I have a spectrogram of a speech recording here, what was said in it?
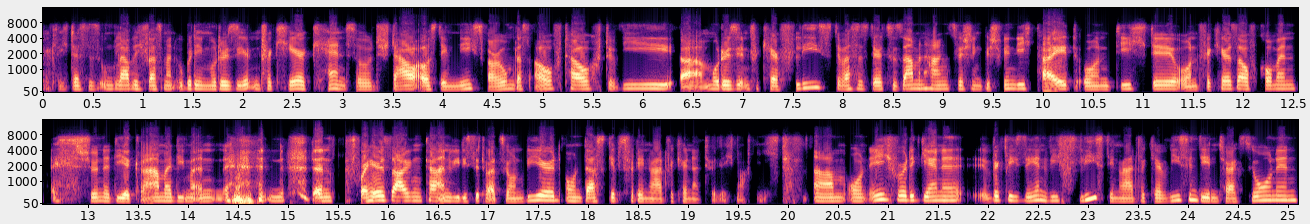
wirklich, das ist unglaublich, was man über den motorisierten Verkehr kennt. So Stau aus dem Nichts, warum das auftaucht, wie äh, motorisierten Verkehr fließt, was ist der Zusammenhang zwischen Geschwindigkeit und Dichte und Verkehrsaufkommen. Schöne Diagramme, die man dann vorhersagen kann, wie die Situation wird. Und das gibt's für den Radverkehr natürlich noch nicht. Ähm, und ich würde gerne wirklich sehen, wie fließt den Radverkehr, wie sind die Interaktionen,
